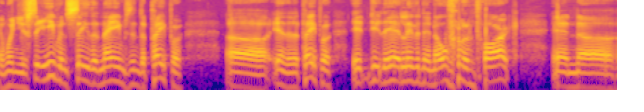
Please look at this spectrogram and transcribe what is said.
And when you see, even see the names in the paper, uh, in the paper, it, they're living in Overland Park, and uh,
